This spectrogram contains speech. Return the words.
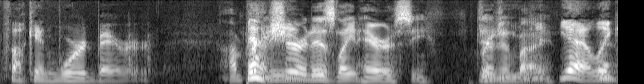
fucking word bearer. I'm pretty Yeah. sure it is late heresy, judging by Yeah, like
